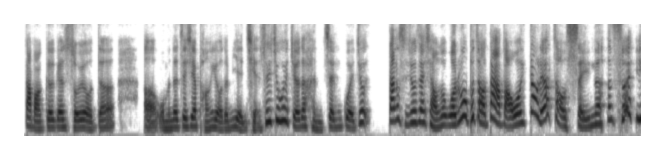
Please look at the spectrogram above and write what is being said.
大宝哥跟所有的。呃，我们的这些朋友的面前，所以就会觉得很珍贵。就当时就在想说，我如果不找大宝，我到底要找谁呢？所以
